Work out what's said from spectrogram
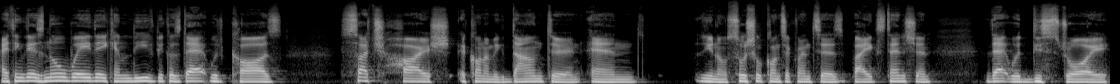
I think there's no way they can leave because that would cause such harsh economic downturn and you know social consequences by extension that would destroy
